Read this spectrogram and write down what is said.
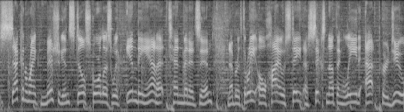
Second ranked Michigan still scoreless with Indiana 10 minutes in. Number 3, Ohio State, a 6 0 lead at Purdue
